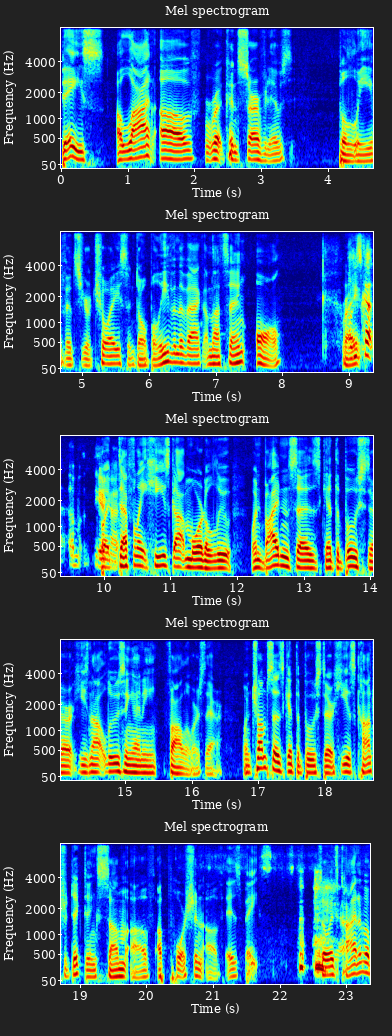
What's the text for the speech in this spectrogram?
base. A lot of conservatives believe it's your choice and don't believe in the vac. I'm not saying all, right? Well, he's got. Um, yeah, but go ahead. definitely he's got more to lose. When Biden says get the booster, he's not losing any followers there. When Trump says get the booster, he is contradicting some of a portion of his base. So it's kind of a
